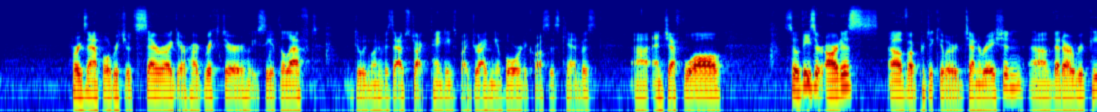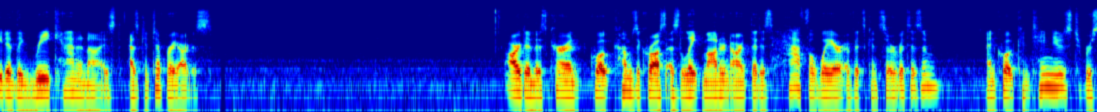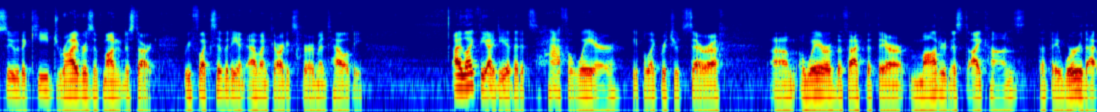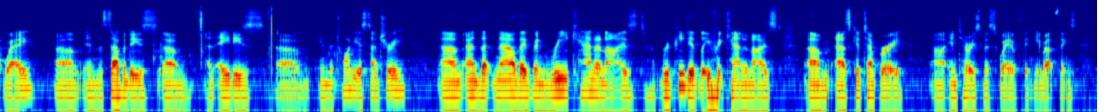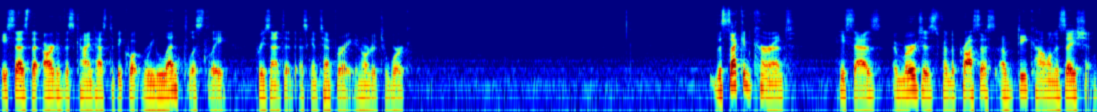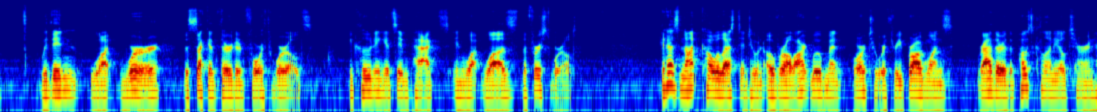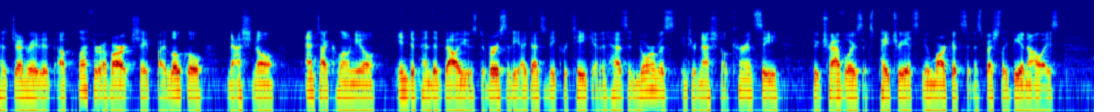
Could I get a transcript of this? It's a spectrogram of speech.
For example, Richard Serra, Gerhard Richter, who you see at the left, doing one of his abstract paintings by dragging a board across his canvas, uh, and Jeff Wall. So these are artists of a particular generation uh, that are repeatedly recanonized as contemporary artists. Art in this current quote comes across as late modern art that is half aware of its conservatism and quote continues to pursue the key drivers of modernist art, reflexivity and avant-garde experimentality, I like the idea that it's half aware, people like Richard Serra, um, aware of the fact that they are modernist icons, that they were that way um, in the 70s um, and 80s um, in the 20th century, um, and that now they've been recanonized, repeatedly recanonized um, as contemporary uh, in Terry Smith's way of thinking about things. He says that art of this kind has to be, quote, relentlessly presented as contemporary in order to work. The second current, he says, emerges from the process of decolonization within what were the second, third, and fourth worlds, including its impacts in what was the first world. It has not coalesced into an overall art movement or two or three broad ones. Rather, the post-colonial turn has generated a plethora of art shaped by local, national, anti-colonial, independent values, diversity, identity, critique, and it has enormous international currency, through travelers, expatriates, new markets, and especially biennales.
